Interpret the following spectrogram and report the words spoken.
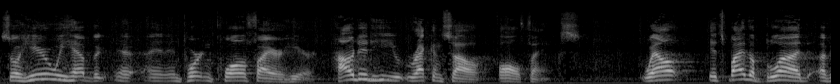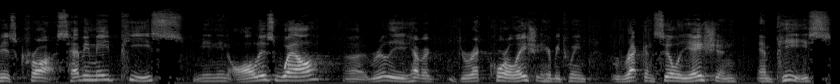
So here we have the, uh, an important qualifier here. How did he reconcile all things? Well, it's by the blood of his cross. Having made peace, meaning all is well, uh, really you have a direct correlation here between reconciliation and peace.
